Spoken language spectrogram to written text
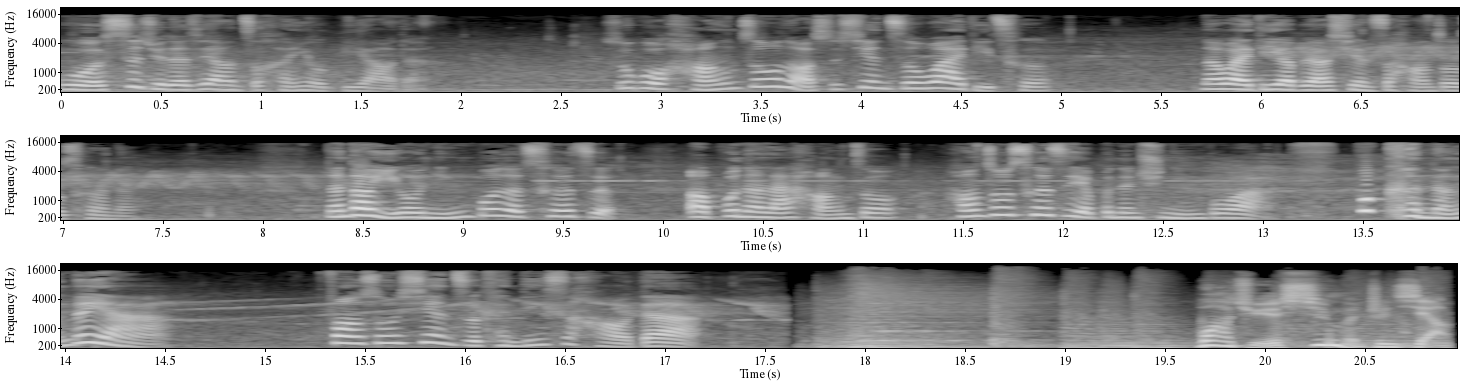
我是觉得这样子很有必要的。如果杭州老是限制外地车，那外地要不要限制杭州车呢？难道以后宁波的车子哦不能来杭州，杭州车子也不能去宁波啊？不可能的呀！放松限制肯定是好的。挖掘新闻真相，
